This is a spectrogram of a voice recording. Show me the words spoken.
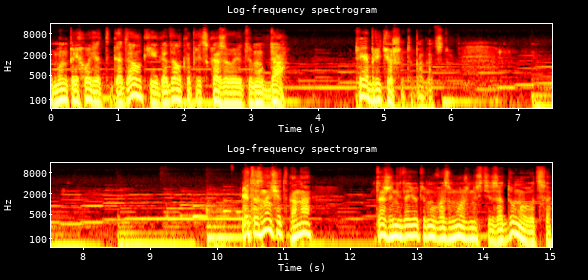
Он приходит к гадалке, и гадалка предсказывает ему «да» ты обретешь это богатство. Это значит, она даже не дает ему возможности задумываться,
